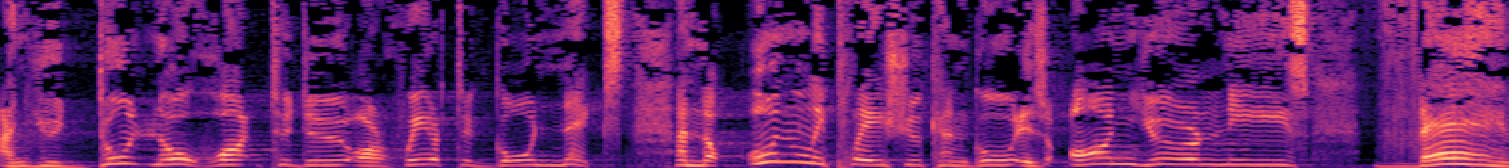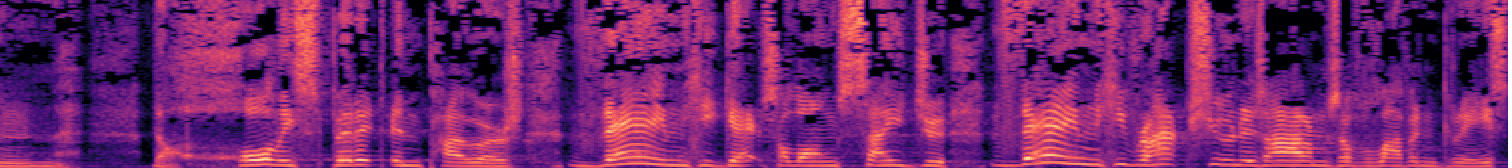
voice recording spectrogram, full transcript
and you don't know what to do or where to go next and the only place you can go is on your knees, then the Holy Spirit empowers. Then He gets alongside you. Then He wraps you in His arms of love and grace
